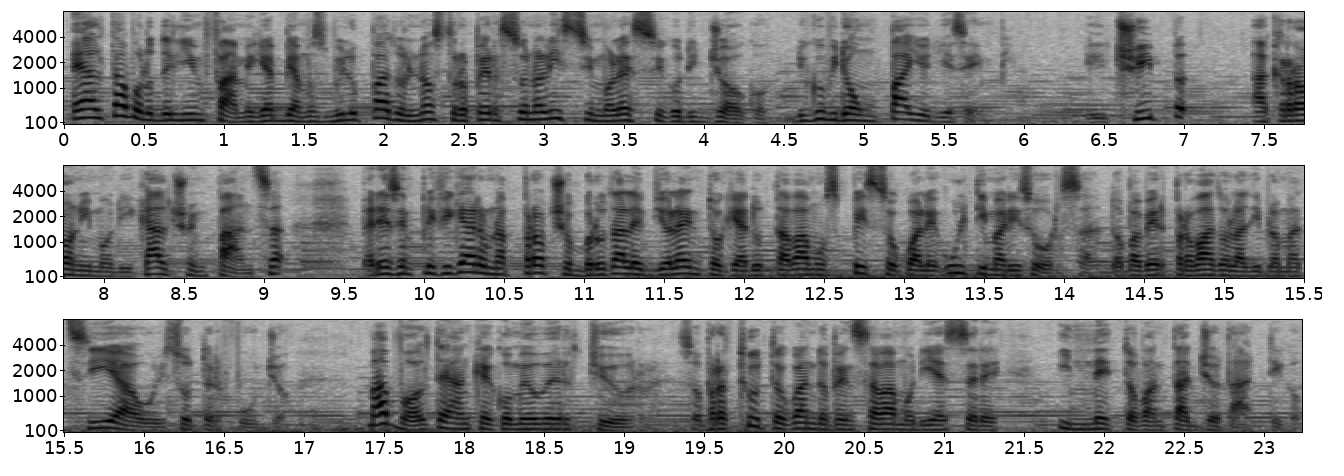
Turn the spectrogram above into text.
È al tavolo degli infami che abbiamo sviluppato il nostro personalissimo lessico di gioco, di cui vi do un paio di esempi. Il chip, acronimo di calcio in panza, per esemplificare un approccio brutale e violento che adottavamo spesso quale ultima risorsa dopo aver provato la diplomazia o il sotterfugio, ma a volte anche come overture, soprattutto quando pensavamo di essere in netto vantaggio tattico.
